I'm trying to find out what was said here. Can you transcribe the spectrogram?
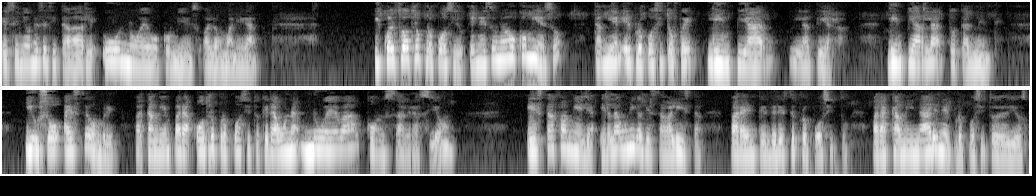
El Señor necesitaba darle un nuevo comienzo a la humanidad. ¿Y cuál fue otro propósito? En ese nuevo comienzo también el propósito fue limpiar la tierra, limpiarla totalmente. Y usó a este hombre también para otro propósito, que era una nueva consagración. Esta familia era la única que estaba lista para entender este propósito, para caminar en el propósito de Dios.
